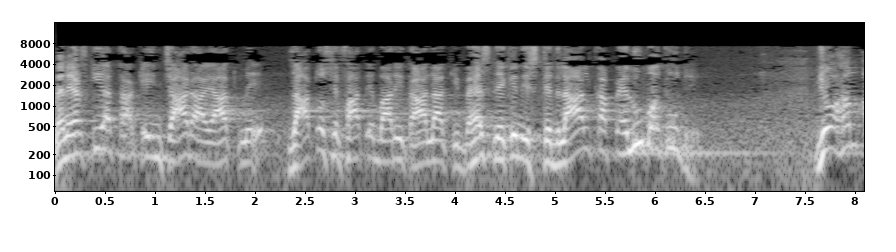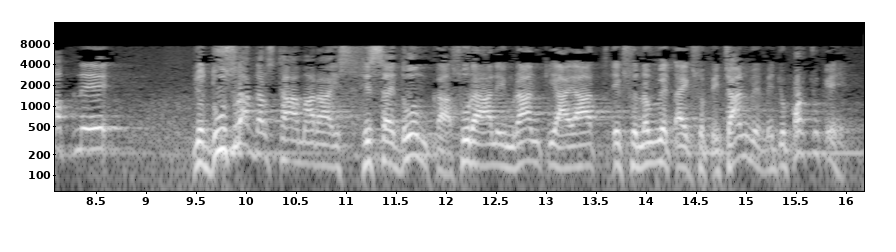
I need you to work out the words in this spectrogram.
میں نے ارض کیا تھا کہ ان چار آیات میں ذات و صفات باری تعالی کی بحث، لیکن استدلال کا پہلو موجود ہے۔ جو ہم اپنے جو دوسرا درس تھا ہمارا اس حصہ دوم کا، سورہ عال عمران کی آیات ایک سو نوے تا ایک سو پچانوے میں جو پڑھ چکے ہیں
